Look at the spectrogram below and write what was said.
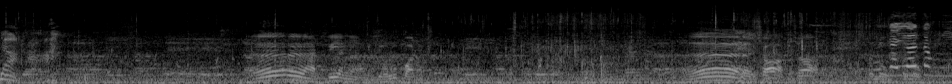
อย่า เออหัดเฟี้ยงอะโยนลูกบอล เออ ชอบชอบสนุกจะสโยนุนกตรงนี้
